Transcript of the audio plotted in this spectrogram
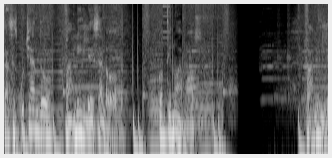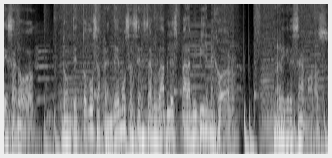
Estás escuchando Familia Salud. Continuamos. Familia Salud, donde todos aprendemos a ser saludables para vivir mejor. Regresamos.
